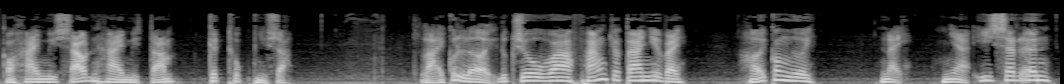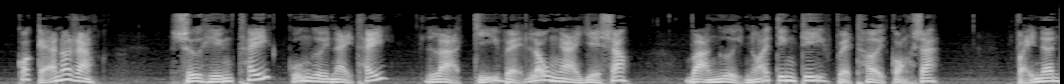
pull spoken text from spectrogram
câu 26 đến 28 kết thúc như sau. Lại có lời Đức Rô Va phán cho ta như vậy. Hỏi con người, này, nhà Israel có kẻ nói rằng, sự hiện thấy của người này thấy là chỉ về lâu ngày về sau, và người nói tiên tri về thời còn xa. Vậy nên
